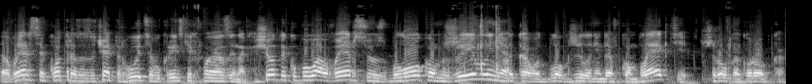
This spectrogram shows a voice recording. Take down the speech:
версія, котра зазвичай торгується в українських магазинах. Якщо ти купував версію з блоком живлення, така от блок живлення, де в комплекті широка коробка,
